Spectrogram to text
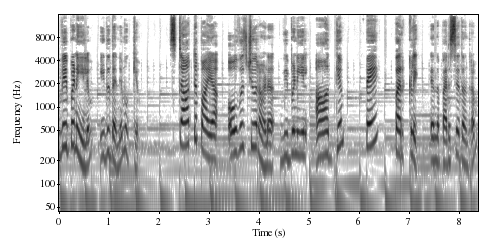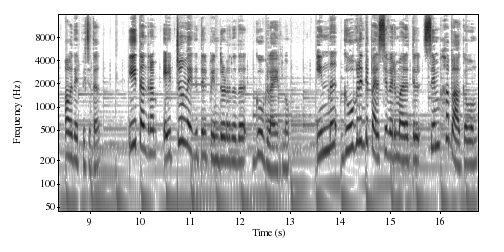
വിപണിയിലും ഇത് തന്നെ മുഖ്യം. സ്റ്റാർട്ടപ്പായ ഓവർച്യൂർ ആണ് വിപണിയിൽ ആദ്യം പേ പെർ ക്ലിക്ക് എന്ന പരസ്യതന്ത്രം അവതരിപ്പിച്ചത്. ഈ തന്ത്രം ഏറ്റവും വേഗത്തിൽ പിന്തുടർന്നത് ഗൂഗിൾ ആയിരുന്നു. ഇന്ന് ഗൂഗിളിന്റെ പരസ്യ വരുമാനത്തിൽ സിംഹഭാഗവും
